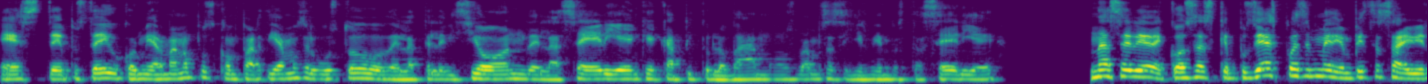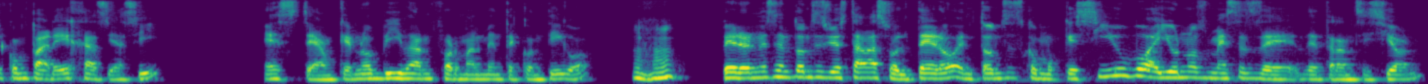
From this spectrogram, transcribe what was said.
Este, pues te digo, con mi hermano, pues compartíamos el gusto de la televisión, de la serie, en qué capítulo vamos, vamos a seguir viendo esta serie. Una serie de cosas que, pues ya después medio empiezas a vivir con parejas y así. Este, aunque no vivan formalmente contigo. Pero en ese entonces yo estaba soltero, entonces como que sí hubo ahí unos meses de, de transición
